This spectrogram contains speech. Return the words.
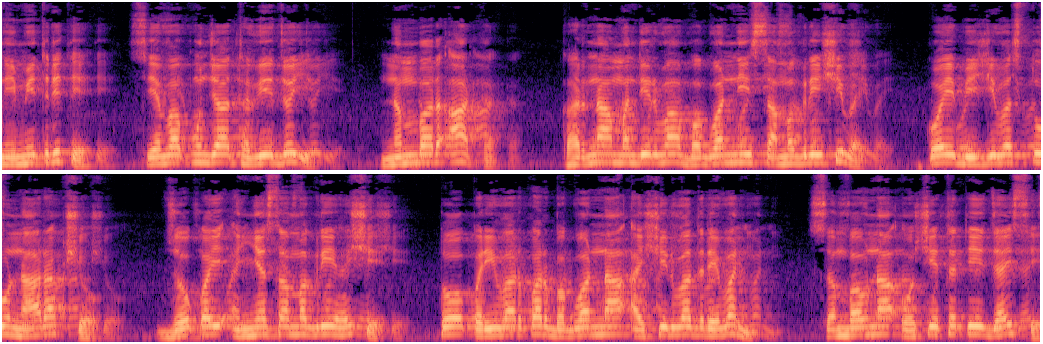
નિયમિત રીતે સેવા પૂજા થવી જોઈએ. નંબર આઠ, ઘરના મંદિરમાં ભગવાનની સામગ્રી સિવાય કોઈ બીજી વસ્તુ ના રાખશો. જો કોઈ અન્ય સામગ્રી હશે, તો પરિવાર પર ભગવાનના આશીર્વાદ રહેવાની સંભાવના ઓછી થતી જાય છે.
